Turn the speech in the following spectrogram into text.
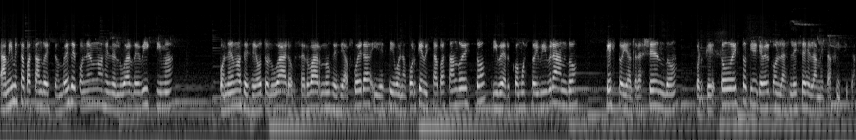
a mí me está pasando esto, en vez de ponernos en el lugar de víctima, ponernos desde otro lugar, observarnos desde afuera y decir, bueno, ¿por qué me está pasando esto? Y ver cómo estoy vibrando, qué estoy atrayendo, porque todo esto tiene que ver con las leyes de la metafísica.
